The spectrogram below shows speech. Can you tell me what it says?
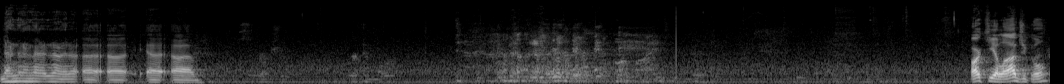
No, no, no, no, no. Uh, uh, uh, archaeological.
